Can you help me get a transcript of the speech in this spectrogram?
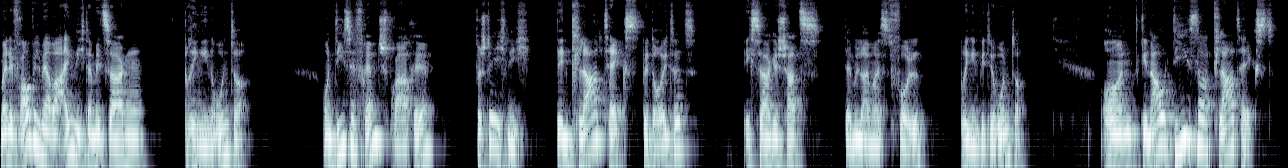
Meine Frau will mir aber eigentlich damit sagen, bring ihn runter. Und diese Fremdsprache verstehe ich nicht. Denn Klartext bedeutet, ich sage, Schatz, der Mülleimer ist voll, bring ihn bitte runter. Und genau dieser Klartext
